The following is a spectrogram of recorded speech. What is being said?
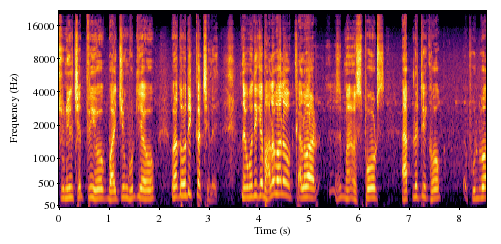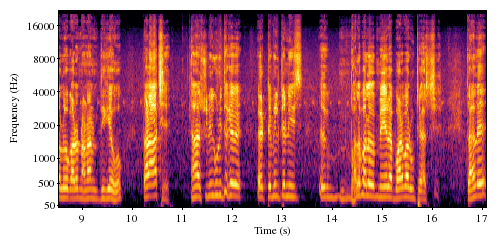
সুনীল ছেত্রী হোক, বাইচুং ভুটিয়া হোক, ওরা তো ওদিককার ছেলে। এবং ওদিকে ভালো ভালো খেলোয়াড়, স্পোর্টস, অ্যাথলেটিক হোক, ফুটবল হোক আরও নানান দিকে হোক, তারা আছে। হ্যাঁ শিলিগুড়ি থেকে টেবিল টেনিস ভালো ভালো মেয়েরা বারবার উঠে আসছে। তাহলে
